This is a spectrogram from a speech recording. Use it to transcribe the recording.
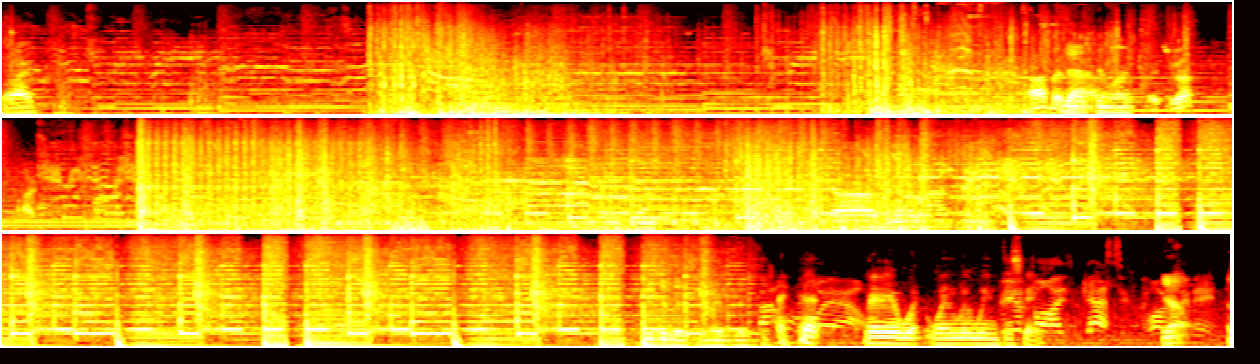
Right. Yeah, da. can work. Leciła? RTB Maybe w when we win this game. Yeah.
